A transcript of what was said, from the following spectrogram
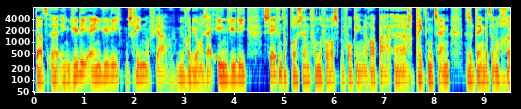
dat in juli, 1 juli misschien, of ja, Hugo de Jonge zei in juli, 70% van de volwassen bevolking in Europa geprikt moet zijn. Dus dat betekent dat er nog 40%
